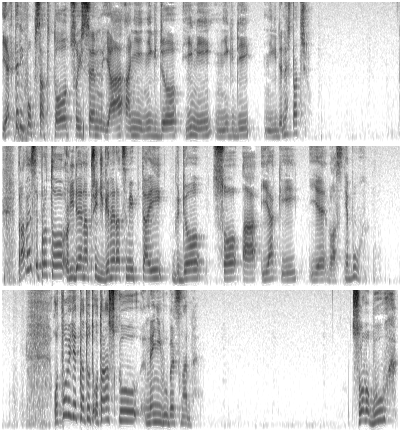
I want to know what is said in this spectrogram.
Jak tedy popsat to, co jsem já ani nikdo jiný nikdy nikde nespatřil? Právě se proto lidé napříč generacemi ptají, kdo, co a jaký je vlastně Bůh. Odpovědět na tuto otázku není vůbec snadné. Slovo Bůh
